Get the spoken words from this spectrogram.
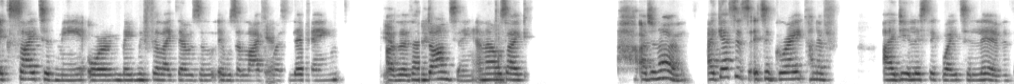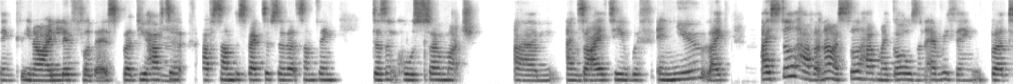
excited me or made me feel like there was a it was a life Yeah. worth living Yeah. other than dancing. And i was like i don't know. I guess it's it's a great kind of idealistic way to live i think you know i live for this but you have Mm. to have some perspective so that something doesn't cause so much um anxiety within you like i still have that now i still have my goals and everything but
